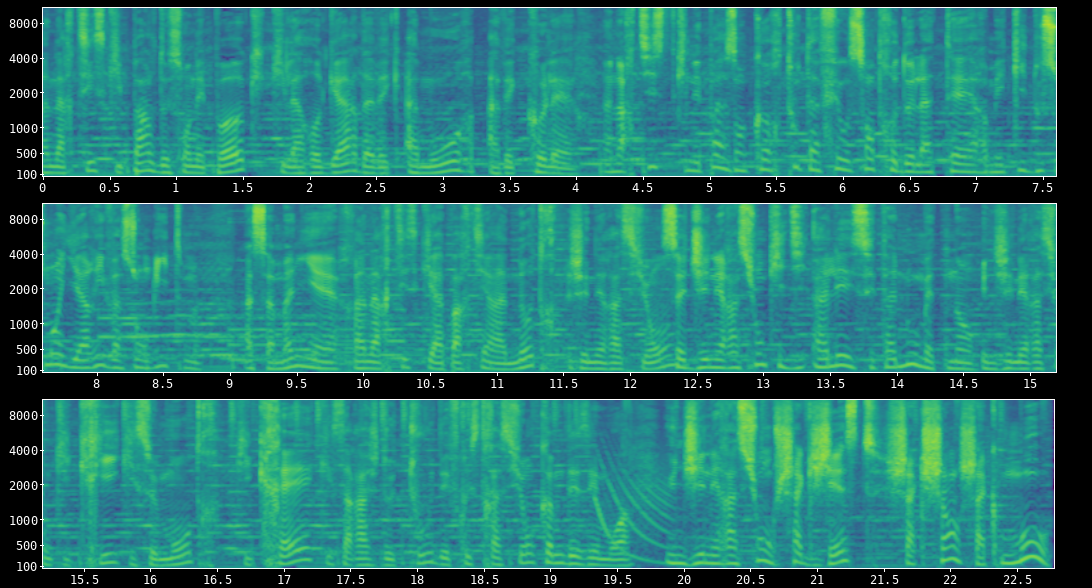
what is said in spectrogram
Un artiste qui parle de son époque, qui la regarde avec amour, avec colère. Un artiste qui n'est pas encore tout à fait au centre de la Terre, mais qui doucement y arrive à son rythme, à sa manière. Un artiste qui appartient à notre génération. Cette génération qui dit Allez, c'est à nous maintenant. Une génération qui crie, qui se montre, qui crée, qui s'arrache de tout, des frustrations comme des émois. Une génération où chaque geste, chaque chant, chaque mot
